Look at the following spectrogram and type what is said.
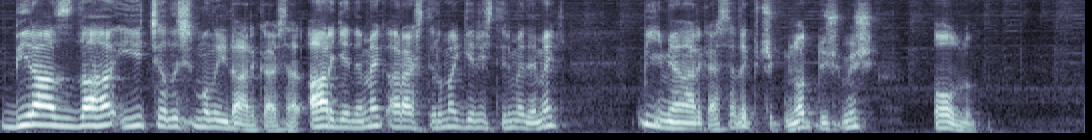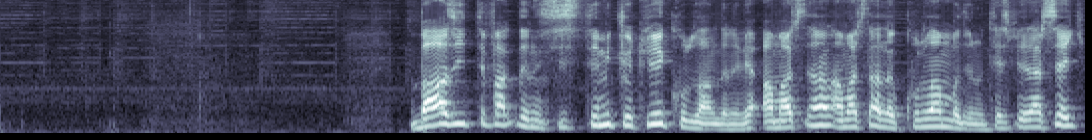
biraz daha iyi çalışmalıydı arkadaşlar. ARGE demek araştırma geliştirme demek. Bilmeyen arkadaşlar da küçük bir not düşmüş oldum. Bazı ittifakların sistemi kötüye kullandığını ve amaçlanan amaçlarla kullanmadığını tespit edersek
